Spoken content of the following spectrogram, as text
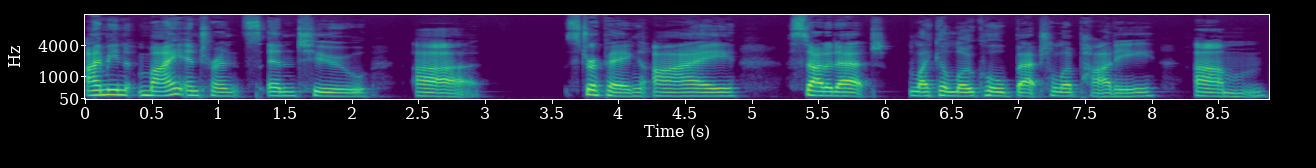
I mean, my entrance into uh, stripping, I started at like a local bachelor party um,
